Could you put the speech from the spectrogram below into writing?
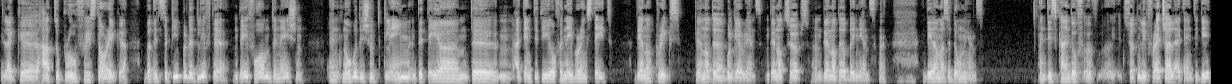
like uh, hard to prove historic, uh, but it's the people that live there. They form the nation. And nobody should claim that they are um, the um, identity of a neighboring state. They are not Greeks. They are not uh, Bulgarians. They are not Serbs. And they are not Albanians. they are Macedonians. And this kind of uh, certainly fragile identity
